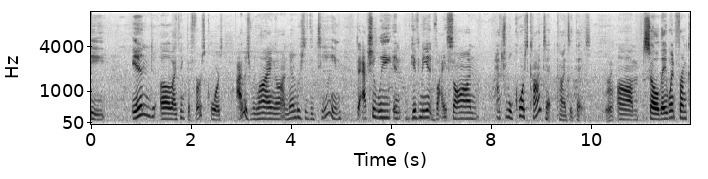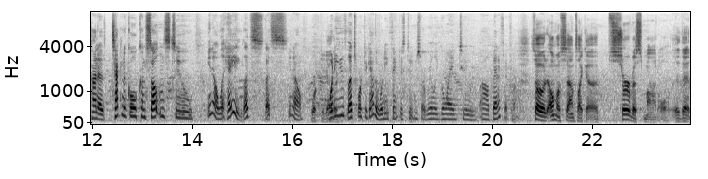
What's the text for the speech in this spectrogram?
the end of I think the first course, I was relying on members of the team to actually in, give me advice on actual course content kinds of things. Um, so they went from kind of technical consultants to, you know, like, hey, let's let's you know, Work What do together. you let's work together? What do you think the students are really going to uh, benefit from? So it almost sounds like a service model that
